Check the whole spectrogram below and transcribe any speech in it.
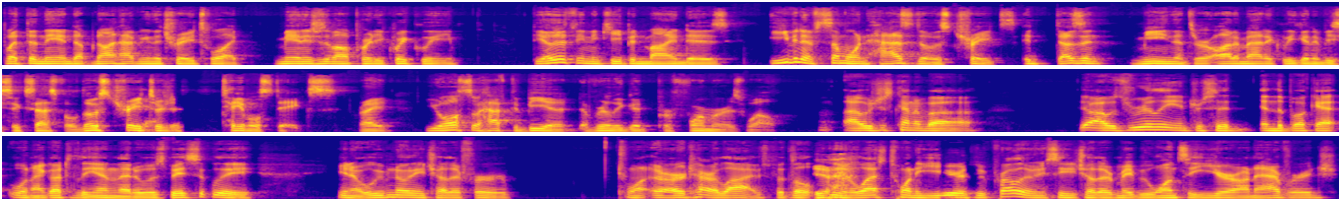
but then they end up not having the traits. Well, I manage them out pretty quickly. The other thing to keep in mind is even if someone has those traits, it doesn't mean that they're automatically going to be successful. Those traits yeah. are just table stakes, right? You also have to be a, a, really good performer as well. I was just kind of a, I was really interested in the book at when I got to the end that it was basically, you know, we've known each other for 20, our entire lives, but the, yeah. you know, last 20 years, we've probably only seen each other maybe once a year on average.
